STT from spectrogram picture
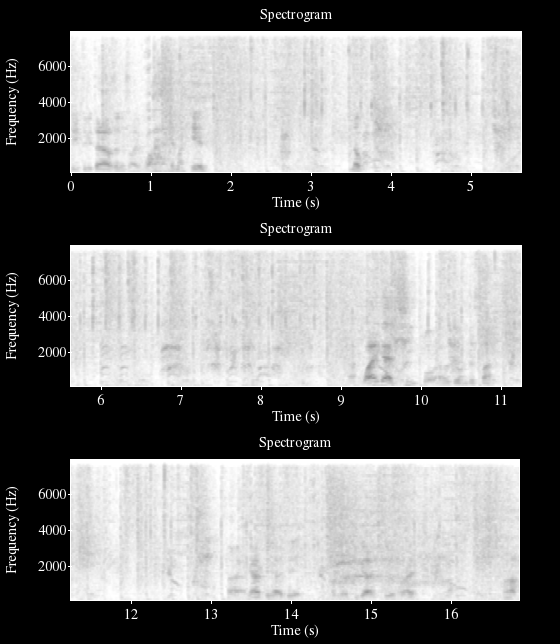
T3000 is like, why am I here? No. Why you gotta cheat for? I was doing just fine. Alright, I got the idea of what you guys do, alright? Ah.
